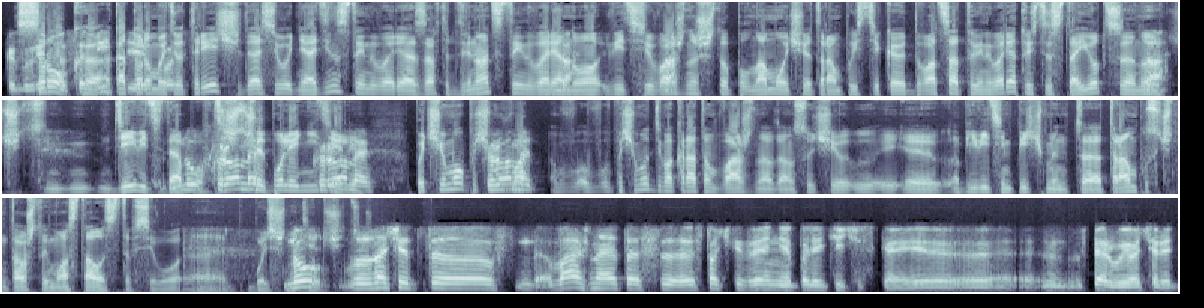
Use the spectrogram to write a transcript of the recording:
как Срок, событие. о котором идет речь, да, сегодня 11 января, завтра 12 января, да. но ведь важно, да. что полномочия Трампа истекают 20 января, то есть остается, ну, да. 9, да, ну, кроме, чуть более недели. Кроме, Почему, почему, Кроме... ва- почему демократам важно в данном случае э, э, объявить импичмент э, Трампу с учетом того, что ему осталось-то всего больше ну, недели? Ну, значит, важно это с, с точки зрения политической, в первую очередь.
